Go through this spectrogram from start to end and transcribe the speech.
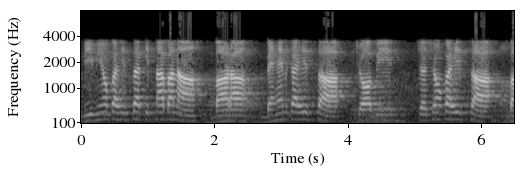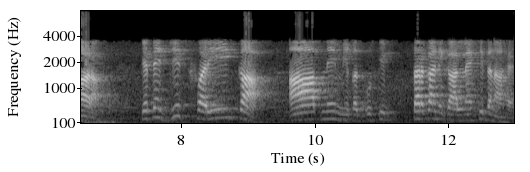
بیویوں کا حصہ کتنا بنا؟ بارہ۔ بہن کا حصہ چوبیس۔ چچوں کا حصہ بارہ۔ کہتے ہیں، جس فریق کا آپ نے اس کی ترکہ نکالنا ہے، کتنا ہے؟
